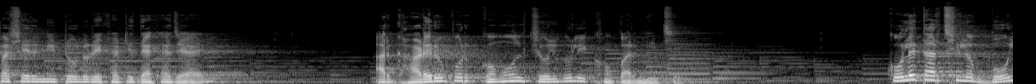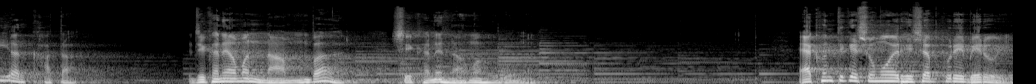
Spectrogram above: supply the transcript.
পাশের নিটোল রেখাটি দেখা যায় আর ঘাড়ের উপর কোমল চুলগুলি খোঁপার নিচে। কোলে তার ছিল বই আর খাতা। যেখানে আমার নাম্বার, সেখানে নামা হলো না। এখন থেকে সময়ের হিসাব করে বেরোই।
